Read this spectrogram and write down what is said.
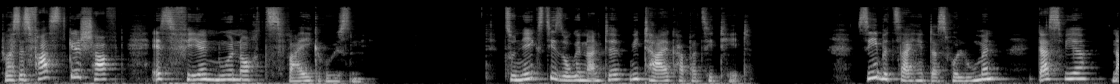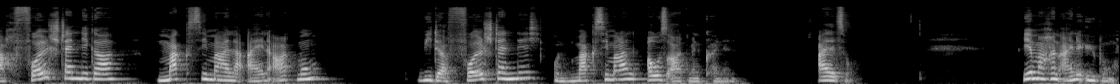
Du hast es fast geschafft, es fehlen nur noch zwei Größen. Zunächst die sogenannte Vitalkapazität. Sie bezeichnet das Volumen, das wir nach vollständiger, maximaler Einatmung wieder vollständig und maximal ausatmen können. Also, wir machen eine Übung.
